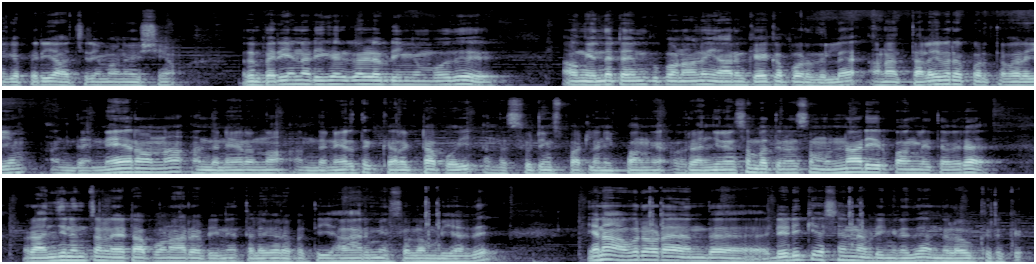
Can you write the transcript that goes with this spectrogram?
மிகப்பெரிய ஆச்சரியமான விஷயம். அதுவும் பெரிய நடிகர்கள் அப்படிங்கும்போது அவங்க எந்த டைமுக்கு போனாலும் யாரும் கேட்க போகிறதில்ல ஆனால் தலைவரை பொறுத்தவரையும் அந்த நேரம்னா அந்த நேரம் தான் அந்த நேரத்துக்கு கரெக்டாக போய் அந்த ஷூட்டிங் ஸ்பாட்டில் நிற்பாங்க ஒரு அஞ்சு நிமிஷம் பத்து நிமிஷம் முன்னாடி இருப்பாங்களே தவிர ஒரு அஞ்சு நிமிஷம் லேட்டாக போனார் அப்படின்னு தலைவரை பற்றி யாருமே சொல்ல முடியாது. ஏன்னா அவரோட அந்த டெடிகேஷன் அப்படிங்கிறது அந்த அளவுக்கு இருக்குது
